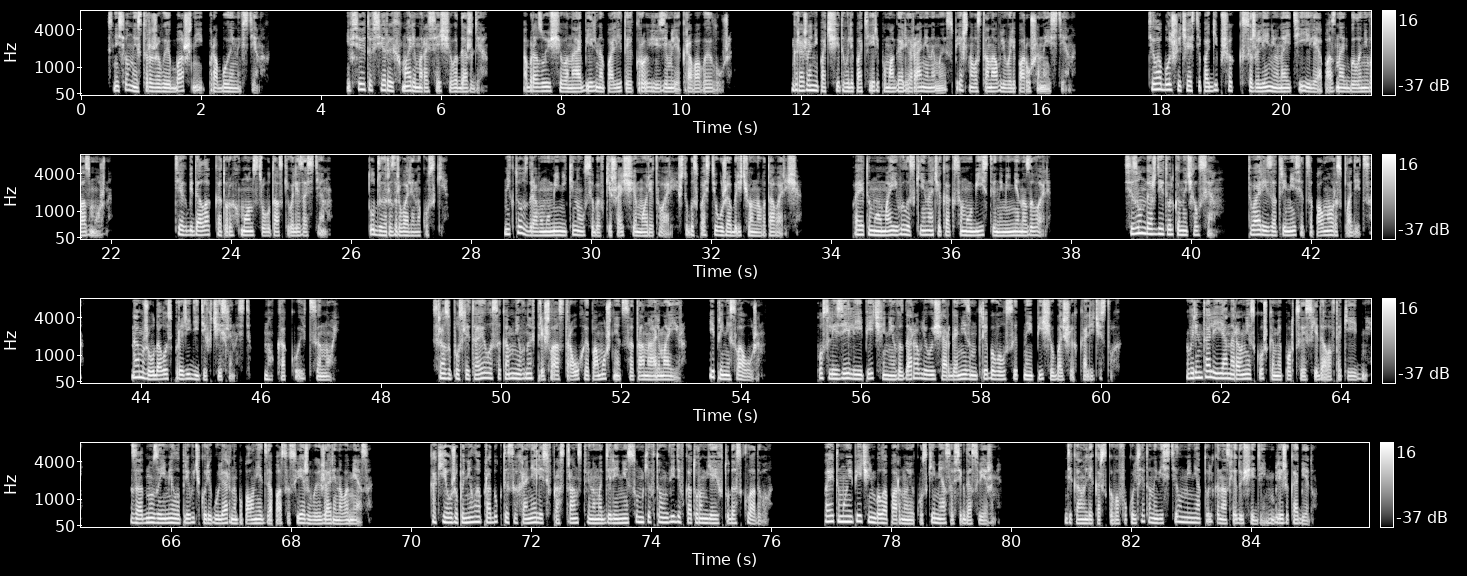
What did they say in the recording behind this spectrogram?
снесенные сторожевые башни пробоины в стенах. И все это в серой хмаре моросящего дождя, образующего на обильно политой кровью земле кровавые лужи. Горожане подсчитывали потери, помогали раненым и спешно восстанавливали порушенные стены. Тела большей части погибших, к сожалению, найти или опознать было невозможно. Тех бедолаг, которых монстры утаскивали за стену, тут же разрывали на куски. Никто в здравом уме не кинулся бы в кишащее море тварей, чтобы спасти уже обреченного товарища. Поэтому мои вылазки иначе как самоубийственными не называли. Сезон дождей только начался, Тварей за три месяца полно расплодиться. Нам же удалось проредить их численность. Но какой ценой? Сразу после Таэлоса ко мне вновь пришла остроухая помощница Тана Альмаир и принесла ужин. После зелья и печени выздоравливающий организм требовал сытной пищи в больших количествах. В Орентале я наравне с кошками порции съедала в такие дни. Заодно заимела привычку регулярно пополнять запасы свежего и жареного мяса. Как я уже поняла, продукты сохранялись в пространственном отделении сумки в том виде, в котором я их туда складывала. Поэтому и печень была парной, и куски мяса всегда свежими. Декан лекарского факультета навестил меня только на следующий день, ближе к обеду.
